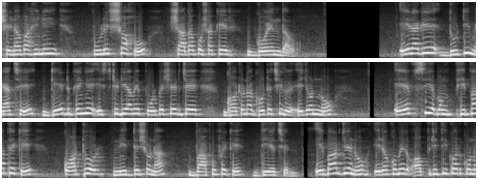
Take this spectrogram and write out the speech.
সেনাবাহিনী, পুলিশ সহ সাদা পোশাকের গোয়েন্দাও। এর আগে দুটি ম্যাচে গেট ভেঙে স্টেডিয়ামে প্রবেশের যে ঘটনা ঘটেছিল, এজন্য এএফসি এবং ফিফা থেকে কঠোর নির্দেশনা বাফুফেকে দিয়েছেন। এবার যেন এরকমের অপ্রীতিকর কোনো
